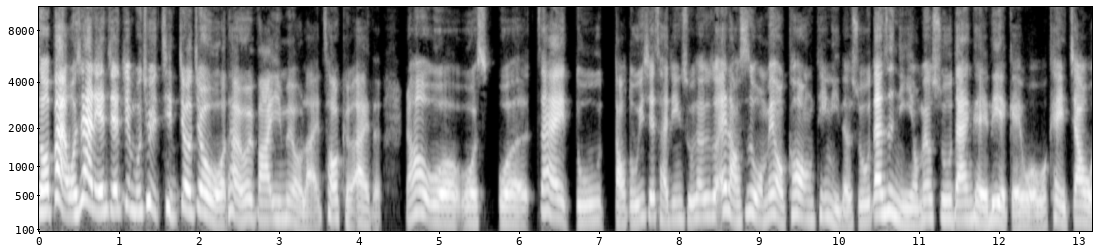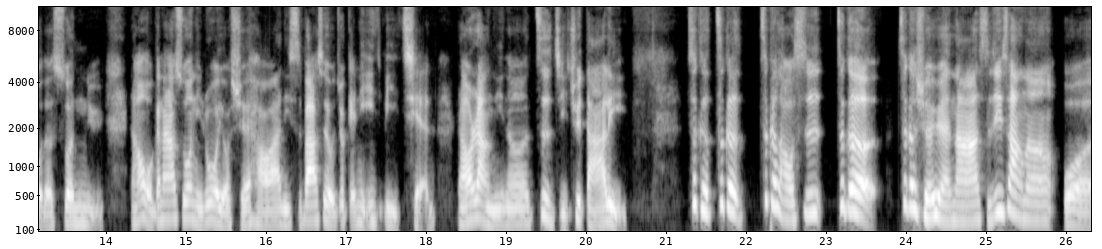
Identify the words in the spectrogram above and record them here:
怎么办？我现在连接进不去，请救救我！他也会发 email 来，超可爱的。然后我我我在读导读一些财经书，他就说：“哎，老师，我没有空听你的书，但是你有没有书单可以列给我？我可以教我的孙女。”然后我跟他说：“你如果有学好啊，你十八岁我就给你一笔钱，然后让你呢自己去打理。”这个这个这个老师这个。这个学员呢、实际上呢，我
